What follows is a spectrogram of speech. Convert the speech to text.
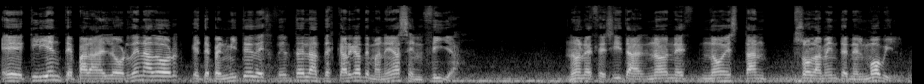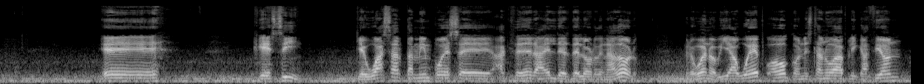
eh, cliente para el ordenador que te permite hacerte las descargas de manera sencilla. No necesitas, no, no es tan solamente en el móvil. Eh, que sí, que WhatsApp también puedes eh, acceder a él desde el ordenador. Pero bueno, vía web o con esta nueva aplicación,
